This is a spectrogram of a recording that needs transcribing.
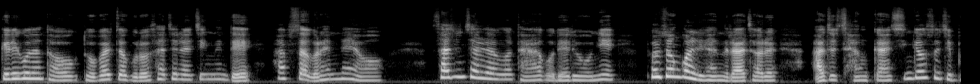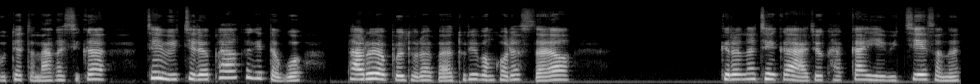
그리고는 더욱 도발적으로 사진을 찍는데 합석을 했네요. 사진 촬영을 다 하고 내려오니 표정 관리하느라 저를 아주 잠깐 신경 쓰지 못했던 아가씨가 제 위치를 파악하겠다고 바로 옆을 돌아봐 두리번 거렸어요. 그러나 제가 아주 가까이의 위치에서는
